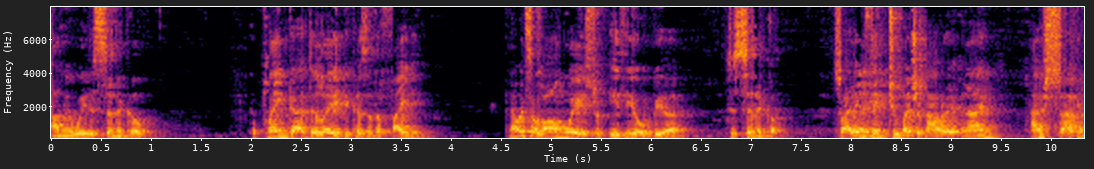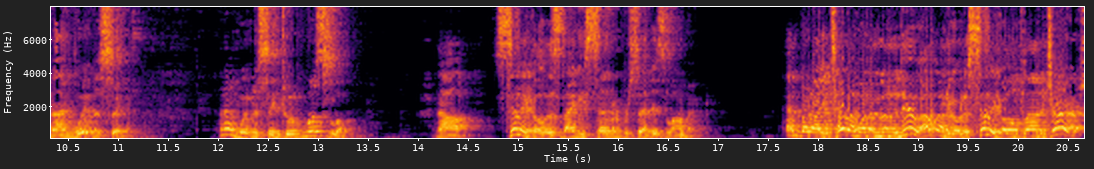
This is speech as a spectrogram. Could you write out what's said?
on my way to Senegal. The plane got delayed because of the fighting. Now it's a long ways from Ethiopia to Senegal. So I didn't think too much about it, and I'm, I'm stuck and I'm witnessing. I'm witnessing to a Muslim. Now, Senegal is 97% Islamic. And but I tell him what I'm going to do. I'm going to go to Senegal and plant a church.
